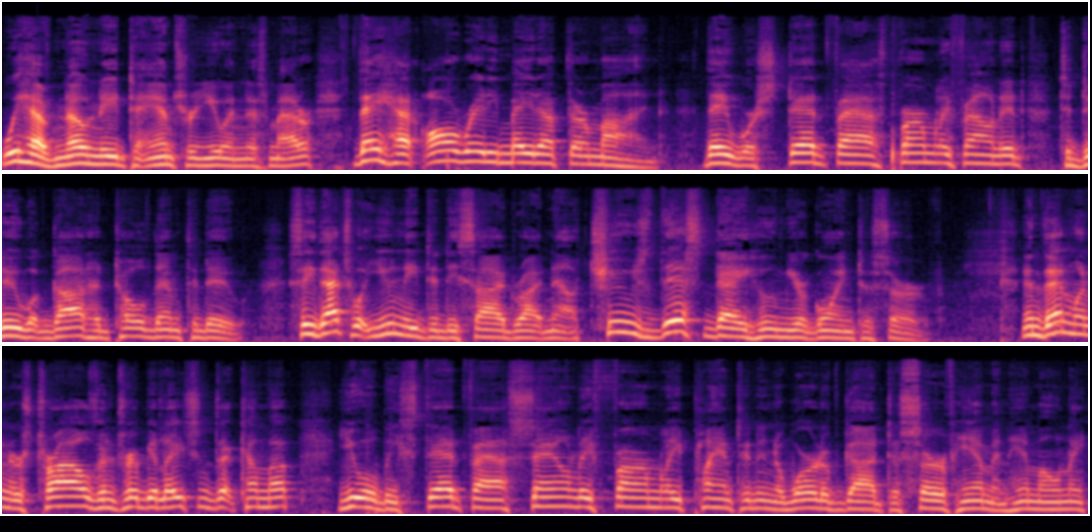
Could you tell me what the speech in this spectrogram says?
we have no need to answer you in this matter. They had already made up their mind. They were steadfast, firmly founded to do what God had told them to do. See, that's what you need to decide right now. Choose this day whom you're going to serve. And then when there's trials and tribulations that come up, you will be steadfast, soundly, firmly planted in the Word of God to serve Him and Him only,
